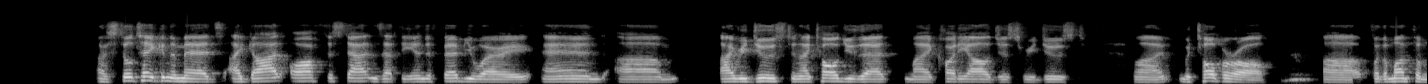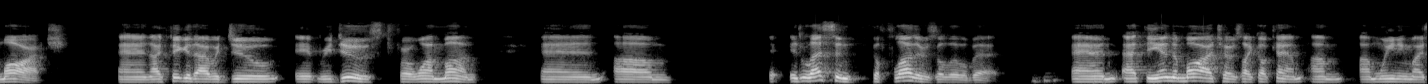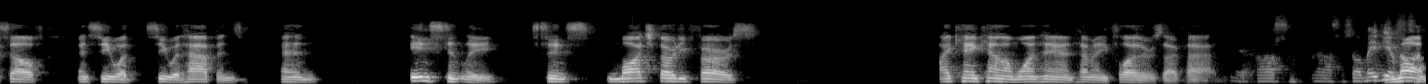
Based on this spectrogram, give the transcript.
I was still taking the meds. I got off the statins at the end of February, and um, I reduced. And I told you that my cardiologist reduced my metoprolol Mhm. uh, for the month of March, and I figured I would do it reduced for one month, and um, it, it lessened the flutters a little bit. Mhm. And at the end of March, I was like, okay, I'm I'm I'm weaning myself and see what see what happens. And instantly, since March 31st, I can't count on one hand how many flutters I've had. Yeah, awesome, awesome. So maybe a, None.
